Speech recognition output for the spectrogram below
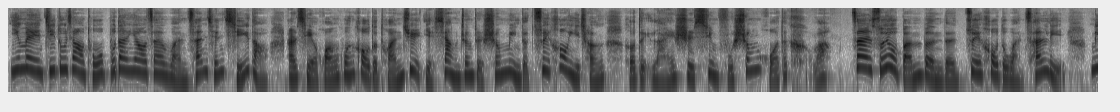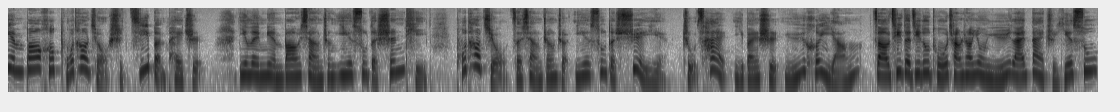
因为基督教徒不但要在晚餐前祈祷，而且黄昏后的团聚也象征着生命的最后一程和对来世幸福生活的渴望。在所有版本的《最后的晚餐》里，面包和葡萄酒是基本配置，因为面包象征耶稣的身体，葡萄酒则象征着耶稣的血液。主菜一般是鱼和羊。早期的基督徒常常用鱼来代指耶稣。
